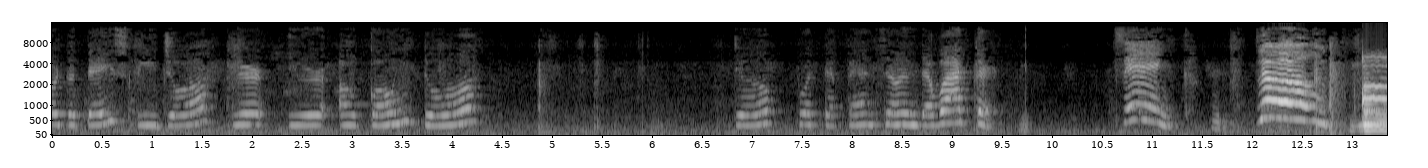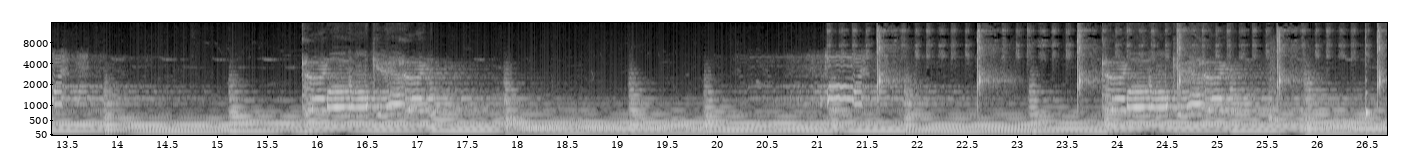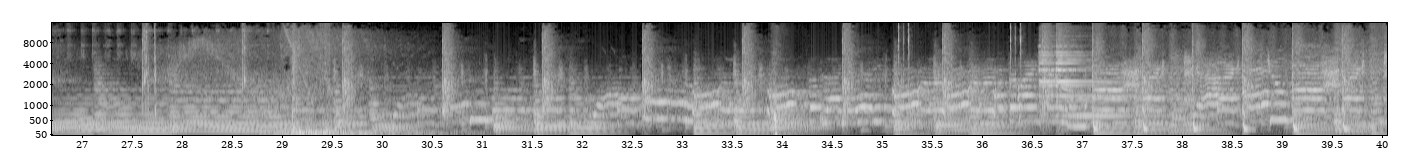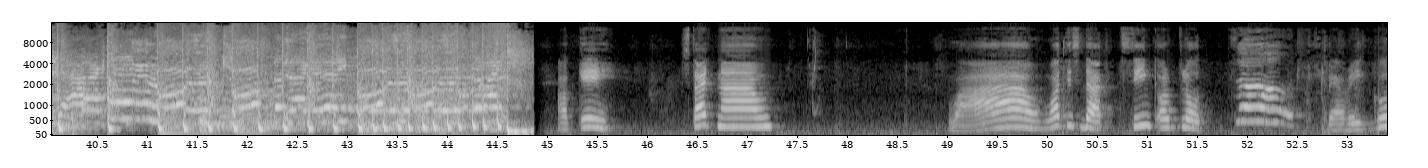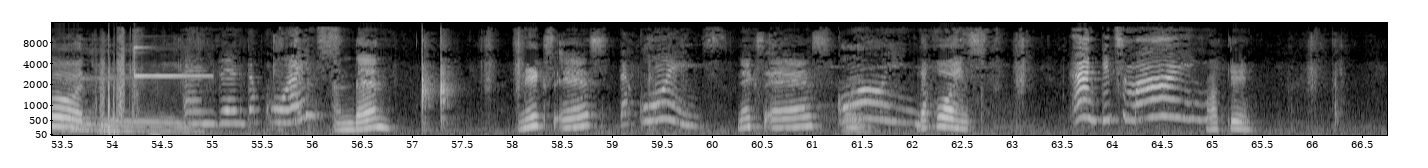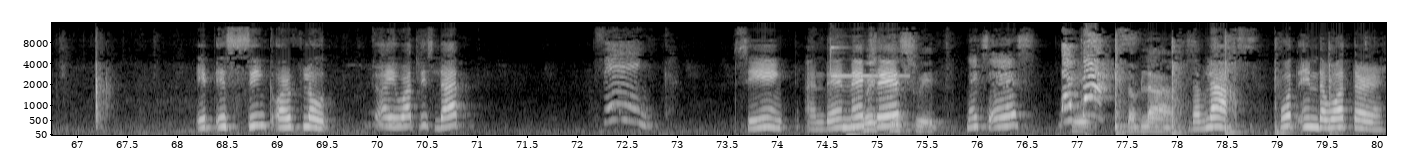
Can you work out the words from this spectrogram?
for today's video, you're, you're going to, to put the pencil in the water. Start now. Wow. What is that? Sink or float? Float! Very good. Yay. And then the coins, And then, next is, the coins, next is, coins. the coins. And it's mine. Okay. It is sink or float. Ay, what is that? Sink. Sink. And then next wait, is, just wait. Next is, The back. The black. the blocks. Put in the water.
